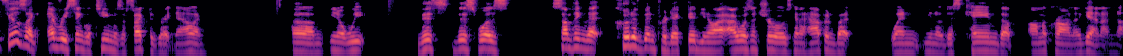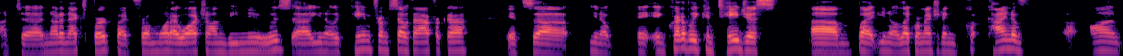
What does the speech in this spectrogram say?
it feels like every single team is affected right now. And um, you know, we this this was something that could have been predicted. You know, I, I wasn't sure what was going to happen, but when you know this came, the Omicron again. I'm not uh, not an expert, but from what I watch on the news, uh, you know, it came from South Africa. It's uh, you know incredibly contagious, um, but you know, like we're mentioning, kind of uh, on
